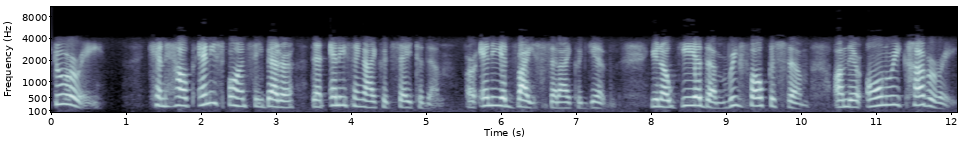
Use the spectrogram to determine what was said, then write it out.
story can help any sponsee better than anything I could say to them or any advice that I could give. You know, gear them, refocus them on their own recovery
